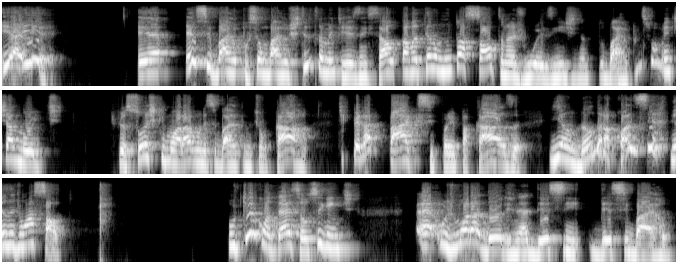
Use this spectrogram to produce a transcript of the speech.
E aí, é, esse bairro, por ser um bairro estritamente residencial, estava tendo muito assalto nas ruas dentro do bairro, principalmente à noite. As pessoas que moravam nesse bairro que não tinham carro, tinham que pegar táxi para ir para casa, e andando era quase certeza de um assalto. O que acontece é o seguinte: é, os moradores né, desse, desse bairro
